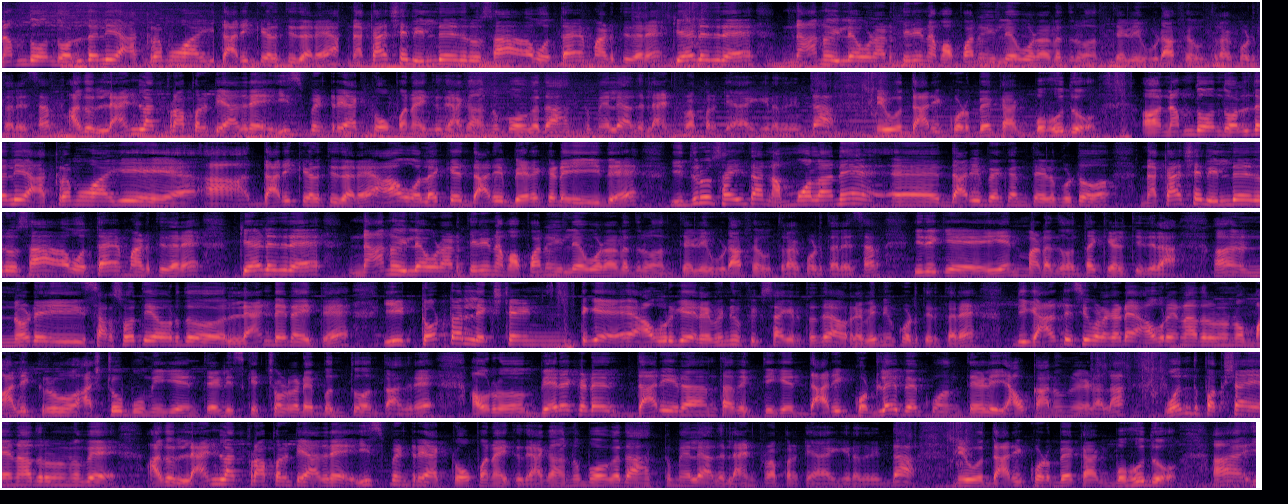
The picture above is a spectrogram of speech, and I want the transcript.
ನಮ್ದು ಒಂದು ಹೊಲದಲ್ಲಿ ಅಕ್ರಮವಾಗಿ ದಾರಿ ಕೇಳ್ತಿದ್ದಾರೆ. ನಕಾಶೆಲಿ ಇಲ್ಲದೆ ಇದ್ರು ಸಹ ಒತ್ತಾಯ ಮಾಡ್ತಿದ್ದಾರೆ. ಕೇಳಿದ್ರೆ, ನಾನು ಇಲ್ಲೇ ಓಡಾಡ್ತೀನಿ, ನಮ್ಮ ಅಪ್ಪನೂ ಇಲ್ಲೇ ಓಡಾಡಿದ್ರು ಅಂತೇಳಿ ಉಡಾಫೆ ಉತ್ತರ ಕೊಡ್ತಾರೆ ಸರ್. ಅದು ಲ್ಯಾಂಡ್ ಲಾಕ್ ಪ್ರಾಪರ್ಟಿ ಆದ್ರೆ ಈಸ್ಪೆಂಟ್ರಿ ಆಕ್ಟ್ ಓಪನ್ ಆಯ್ತದೆ. ಆಗ ಅನುಭೋಗದ ಹಕ್ಕು ಮೇಲೆ ಅದು ಲ್ಯಾಂಡ್ ಪ್ರಾಪರ್ಟಿ ಆಗಿರೋದ್ರಿಂದ ನೀವು ದಾರಿ ಕೊಡಬೇಕಾಗಬಹುದು. ನಮ್ದು ಒಂದು ಹೊಲದಲ್ಲಿ ಅಕ್ರಮವಾಗಿ ದಾರಿ ಕೇಳ್ತಿದ್ದಾರೆ. ಆ ಹೊಲಕ್ಕೆ ದಾರಿ ಬೇರೆ ಕಡೆ ಇದೆ. ಇದ್ರೂ ಸಹಿತ ನಮ್ಮ ಹೊಲನೇ ದಾರಿ ಬೇಕಂತ ಹೇಳ್ಬಿಟ್ಟು ನಕಾಶೆಲಿ ಇಲ್ಲದೆ ಇದ್ರು ಸಹ ಒತ್ತಾಯ ಮಾಡ್ತಿದ್ದಾರೆ. ಕೇಳಿದ್ರೆ ನಾನು ಇಲ್ಲೇ ಓಡಾಡ್ತೀನಿ, ನಮ್ಮ ಅಪ್ಪನೂ ಇಲ್ಲೇ ಓಡಾಡಿದ್ರು ಅಂತೇಳಿ ಉಡಾಫೆ ಉತ್ತರ ಕೊಡ್ತಾರೆ ಸರ್. ಇದಕ್ಕೆ ಏನು ಮಾಡೋದು ಅಂತ ಕೇಳ್ತಿದ್ದೀರಾ? ನೋಡಿ, ಈ ಸರಸ್ವತಿ ಅವ್ರದ್ದು ಲ್ಯಾಂಡ್ ಏನೈತೆ, ಈ ಟೋಟಲ್ ಎಕ್ಸ್ಟೆಂಟ್ಗೆ ಅವ್ರಿಗೆ ರೆವೆನ್ಯೂ ಫಿಕ್ಸ್ ಆಗಿರ್ತದೆ, ಅವ್ರು ರೆವೆನ್ಯೂ ಕೊಡ್ತಿರ್ತಾರೆ. ಈಗ ಆರ್ ಟಿ ಸಿ ಒಳಗಡೆ ಅವ್ರೇನಾದ್ರೂ ಮಾಲೀಕರು ಅಷ್ಟು ಭೂಮಿಗೆ ಅಂತೇಳಿ ಸ್ಕೆಚ್ ಒಳಗಡೆ ಬಂತು ಅಂತ ಅಂದರೆ ಅವರು ಬೇರೆ ಕಡೆ ದಾರಿ ಇರೋಂಥ ವ್ಯಕ್ತಿಗೆ ದಾರಿ ಕೊಡಲೇಬೇಕು ಅಂತೇಳಿ ಯಾವ ಕಾನೂನು ಹೇಳಲ್ಲ. ಒಂದು ಪಕ್ಷ ಏನಾದ್ರೂ ಅದು ಲ್ಯಾಂಡ್ ಲಾಕ್ ಪ್ರಾಪರ್ಟಿ ಆದರೆ ಈಸ್ಪೆಂಟ್ರಿ ಆ್ಯಕ್ಟ್ ಓಪನ್ ಆಯ್ತದೆ. ಆಗ ಅನುಭೋಗದ ಹಕ್ಕು ಮೇಲೆ ಅದು ಲ್ಯಾಂಡ್ ಪ್ರಾಪರ್ಟಿ ಆಗಿರೋದ್ರಿಂದ ನೀವು ದಾರಿ ಕೊಡಬೇಕಾಗಬಹುದು.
